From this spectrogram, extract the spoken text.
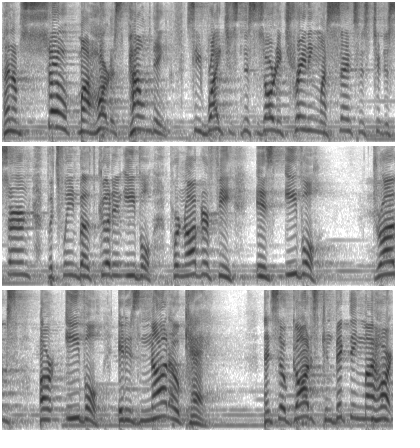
And I'm so, my heart is pounding. See, righteousness is already training my senses to discern between both good and evil. Pornography is evil, drugs are evil. It is not okay. And so God is convicting my heart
